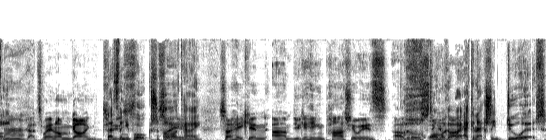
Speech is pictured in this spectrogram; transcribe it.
is that? that's when I'm going. To That's when you booked? see Oh, him. okay. So he can, um, you can, he can pass you his uh, little. stick Oh my god! Wait. I can actually do it.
